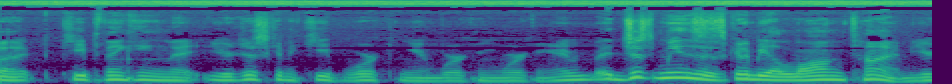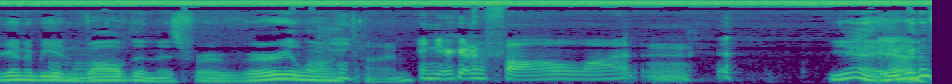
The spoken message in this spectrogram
but keep thinking that you're just going to keep working and working, working. And it just means it's going to be a long time. You're going to be involved in this for a very long time. And you're going to fall a lot. And Yeah, Yeah. you're going to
